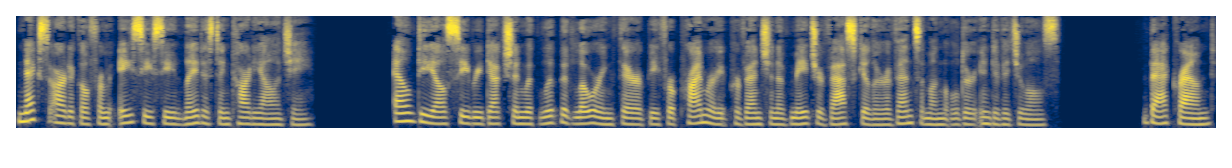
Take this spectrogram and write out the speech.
Next article from ACC Latest in Cardiology. LDLC reduction with lipid lowering therapy for primary prevention of major vascular events among older individuals. Background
